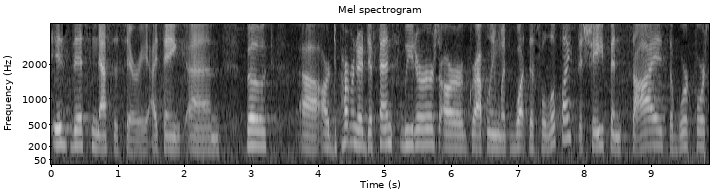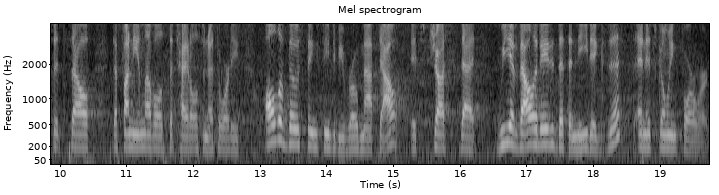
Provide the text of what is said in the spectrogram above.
is this necessary? I think um, both. Uh, our Department of Defense leaders are grappling with what this will look like the shape and size, the workforce itself, the funding levels, the titles and authorities. All of those things need to be roadmapped out. It's just that we have validated that the need exists and it's going forward.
